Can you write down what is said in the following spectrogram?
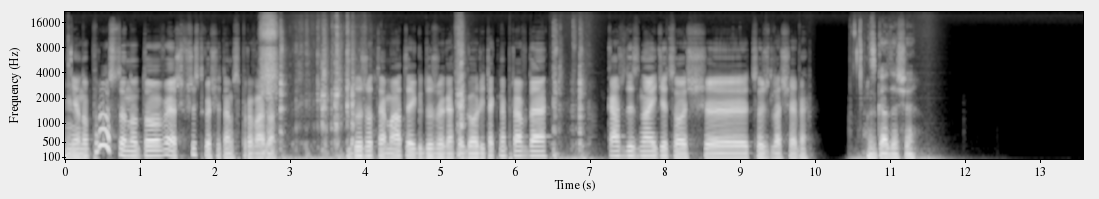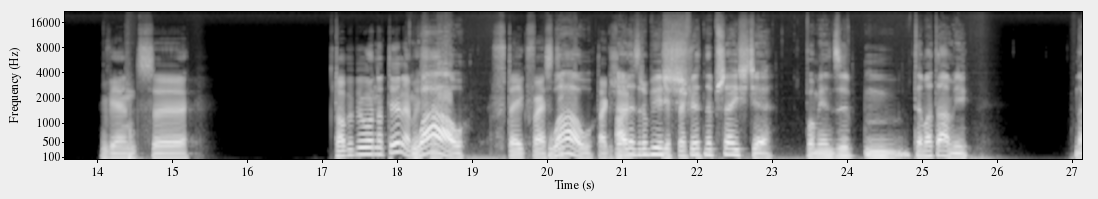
Nie, no prosto, no to wiesz, wszystko się tam sprowadza. Dużo tematyk, dużo kategorii. Tak naprawdę każdy znajdzie coś, e, coś dla siebie. Zgadza się. Więc e, to by było na tyle, myślę, Wow! w tej kwestii. Wow! Także Ale zrobiłeś jesteśmy- świetne przejście pomiędzy mm, tematami. Na,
